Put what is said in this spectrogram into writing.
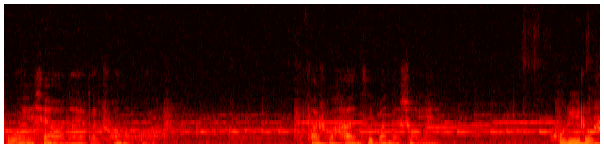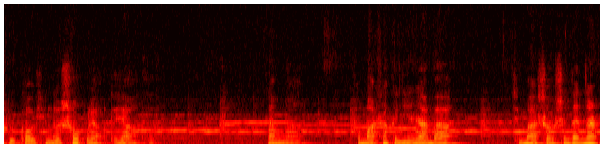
我也想要那样的窗户。我发出孩子般的声音。狐狸露出高兴的受不了的样子。那么，我马上给您染吧，请把手伸在那儿。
